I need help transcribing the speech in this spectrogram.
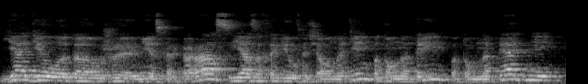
Я делал это уже несколько раз. Я заходил сначала на день, потом на три, потом на пять дней.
